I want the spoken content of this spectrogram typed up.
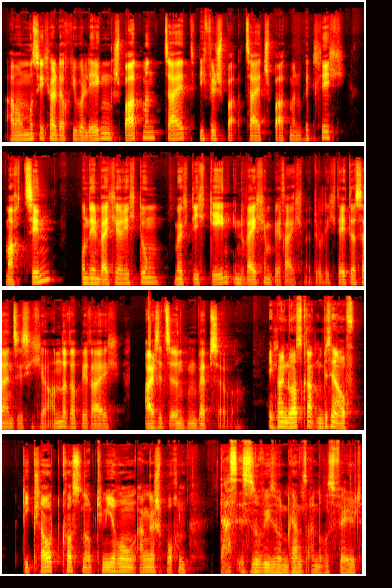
Aber man muss sich halt auch überlegen, spart man Zeit, wie viel Sp Zeit spart man wirklich, macht Sinn und in welche Richtung möchte ich gehen, in welchem Bereich natürlich. Data Science ist sicher ein anderer Bereich als jetzt irgendein Webserver. Ich meine, du hast gerade ein bisschen auf die Cloud-Kostenoptimierung angesprochen. Das ist sowieso ein ganz anderes Feld.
